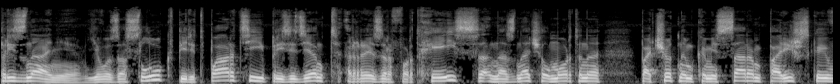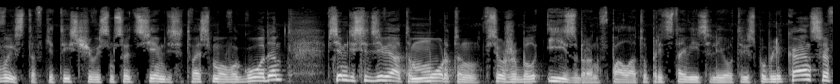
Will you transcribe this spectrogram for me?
признания его заслуг перед партией президент Резерфорд Хейс назначил Мортона почетным комиссаром Парижской выставки 1878 года. В 1979-м Мортон все же был избран в Палату представителей от республиканцев.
